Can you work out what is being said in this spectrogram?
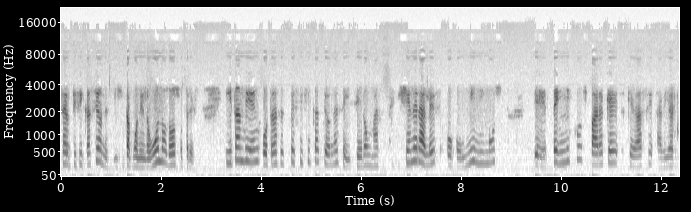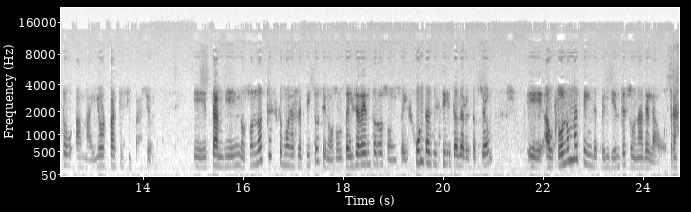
certificaciones y se está poniendo uno, dos o tres. Y también otras especificaciones se hicieron más generales o con mínimos eh, técnicos para que quedase abierto a mayor participación. Eh, también no son lotes, como les repito, sino son seis eventos, son seis juntas distintas de recepción, eh, autónomas e independientes una de la otra,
